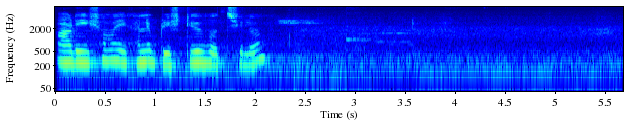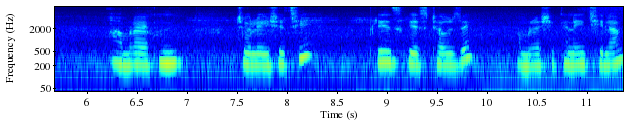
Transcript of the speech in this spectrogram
আর এই সময় এখানে বৃষ্টিও হচ্ছিল। আমরা এখন চলে এসেছি প্রিন্স গেস্ট হাউসে। আমরা সেখানেই ছিলাম।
